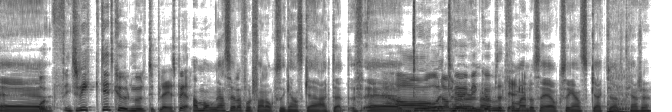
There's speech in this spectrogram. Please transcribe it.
Eh, Och riktigt kul multiplayer-spel. Us är väl fortfarande också ganska aktuellt. Eh, Ja, Doom och de gör ju Eternal får man ändå säga också ganska aktuellt kanske.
